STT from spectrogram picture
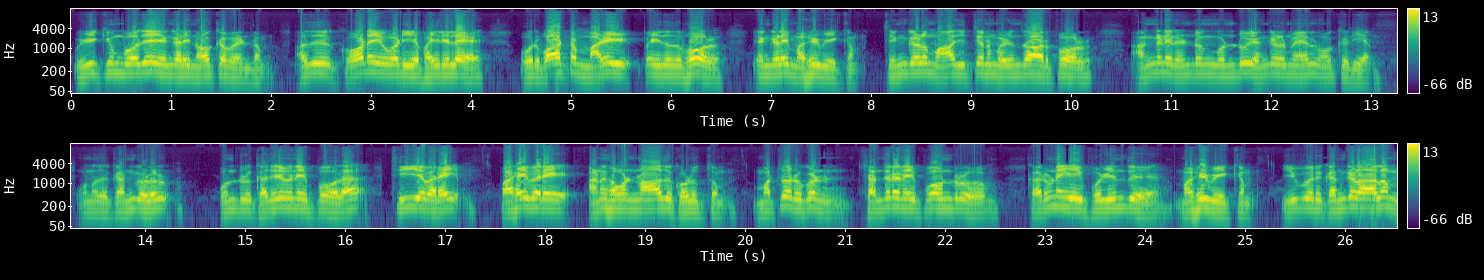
விழிக்கும் போதே எங்களை நோக்க வேண்டும். அது கோடை ஓடிய பயிரிலே ஒரு பாட்டம் மழை பெய்தது போல் எங்களை மகிழ்விக்கும். திங்களும் ஆதித்யனும் எழுந்தாற்போல் அங்கனை ரெண்டும் கொண்டு எங்கள் மேல் நோக்குதியர் உனது கண்களுள் ஒன்று கதிரவனைப் போல தீயவரை பகைவரை அணுகவண்ணாது கொளுத்தும். மற்றொரு கண் சந்திரனைப் போன்று கருணையை பொழிந்து மகிழ்விக்கும். இவ்விரு கண்களாலும்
